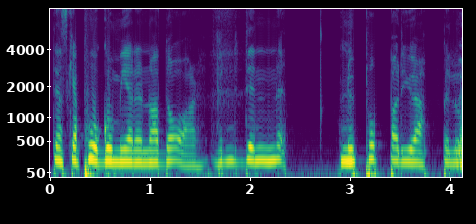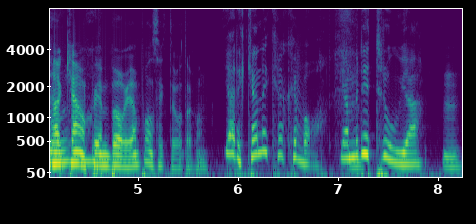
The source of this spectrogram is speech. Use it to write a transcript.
den ska pågå mer än några dagar. Den, nu poppar ju Apple och... Det här kanske är en början på en sektorrotation? Ja det kan det kanske vara. Ja men det tror jag mm.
